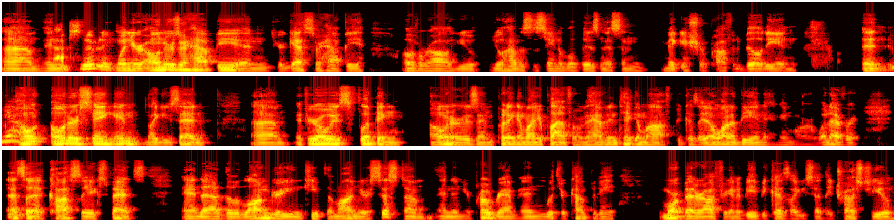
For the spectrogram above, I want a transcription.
um, and Absolutely. when your owners are happy and your guests are happy overall you you'll have a sustainable business and making sure profitability and and Yeah. owners staying in like you said um, if you're always flipping owners and putting them on your platform and having to take them off because they don't want to be in it anymore or whatever that's a costly expense and uh, the longer you can keep them on your system and in your program and with your company the more better off you're going to be because like you said they trust you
